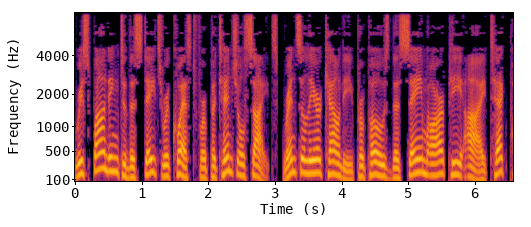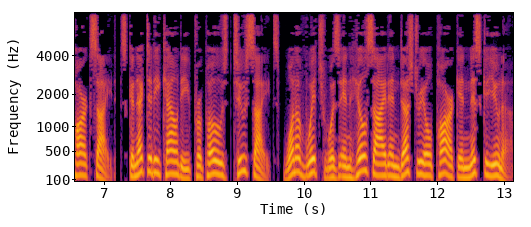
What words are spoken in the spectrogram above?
Responding to the state's request for potential sites, Rensselaer County proposed the same RPI Tech Park site, Schenectady County proposed two sites, one of which was in Hillside Industrial Park in Niskayuna,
